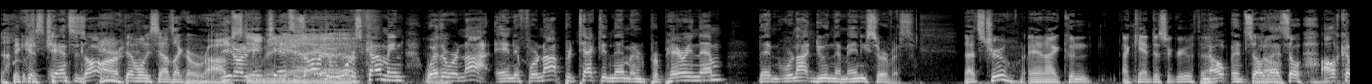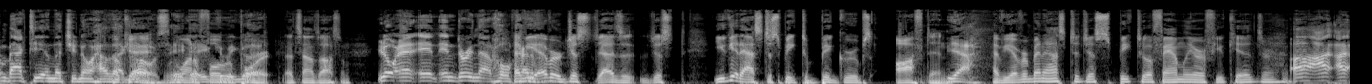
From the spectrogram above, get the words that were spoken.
Because chances are, it Definitely sounds like a Rob you know what I mean? Chances Yeah, are yeah. the war's coming, whether or not. And if we're not protecting them and preparing them, then we're not doing them any service. That's true, and I couldn't, I can't disagree with that. No, and so all. that so I'll come back to you and let you know how that okay. goes. We want it a full report. That sounds awesome. You know, and, and, and during that whole Have you of, ever just as a just you get asked to speak to big groups often? Yeah. Have you ever been asked to just speak to a family or a few kids or? Uh, I, I-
